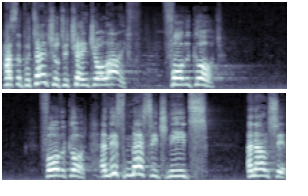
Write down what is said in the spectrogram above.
has the potential to change your life for the good for the good. And this message needs announcing.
